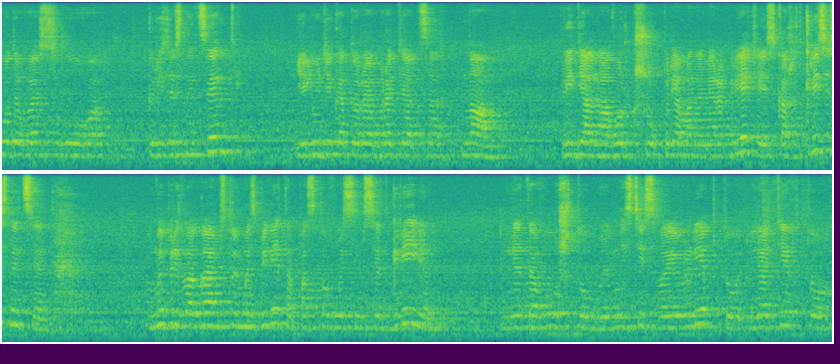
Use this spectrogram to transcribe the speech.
кодовое слово «кризисный центр», и люди, которые обратятся к нам, придя на воркшоп прямо на мероприятие, и скажут «кризисный центр». Мы предлагаем стоимость билета по 180 гривен для того, чтобы внести свою лепту для тех, кто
